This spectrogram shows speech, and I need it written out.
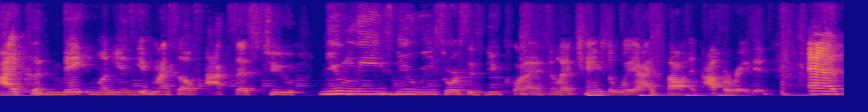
I could make money and give myself access to new leads, new resources, new clients, and like change the way I thought and operated. And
